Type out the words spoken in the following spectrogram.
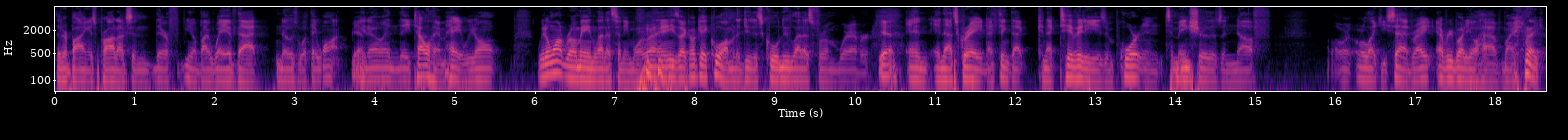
that are buying his products, and they're you know by way of that knows what they want. Yeah. You know, and they tell him, hey, we don't we don't want romaine lettuce anymore. Right? and he's like, okay, cool. I'm going to do this cool new lettuce from wherever. Yeah. And and that's great. And I think that connectivity is important to make sure there's enough. Or, or like you said, right? Everybody will have my like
